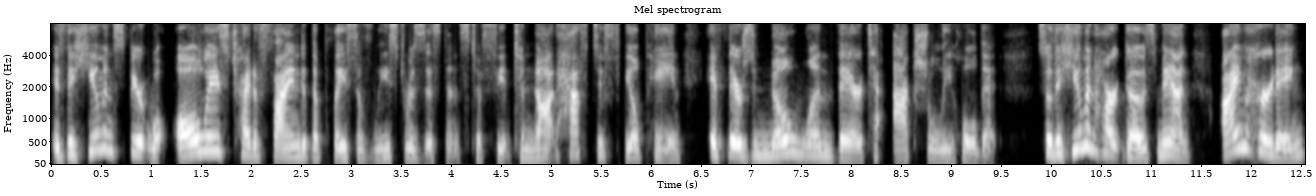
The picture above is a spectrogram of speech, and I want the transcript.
is the human spirit will always try to find the place of least resistance to feel to not have to feel pain if there's no one there to actually hold it so the human heart goes, man, I'm hurting.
